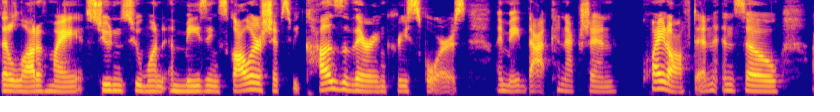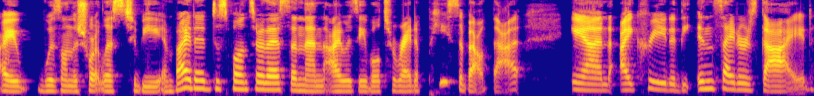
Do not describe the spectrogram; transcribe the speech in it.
that a lot of my students who won amazing scholarships because of their increased scores, I made that connection quite often. And so I was on the short list to be invited to sponsor this. And then I was able to write a piece about that. And I created the insider's guide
